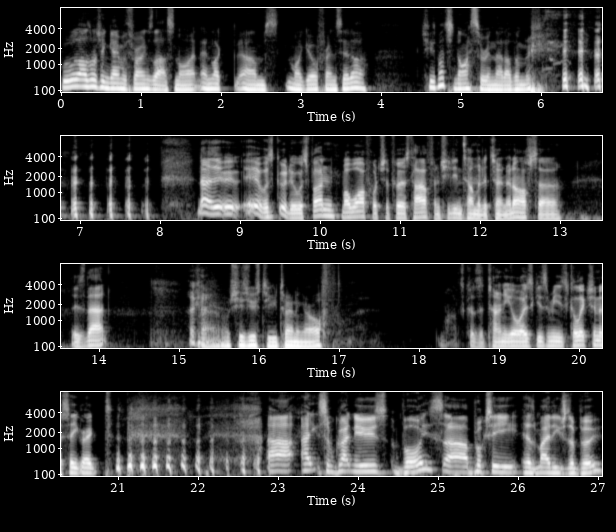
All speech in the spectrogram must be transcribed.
well, I was watching Game of Thrones last night, and like um, my girlfriend said, "Oh, she's much nicer in that other movie." No, it, it was good. It was fun. My wife watched the first half, and she didn't tell me to turn it off. So there's that. Okay. Well, she's used to you turning her off. Well, it's because Tony always gives me his collection of C grade. Uh, hey, some great news, boys. Uh, Brooksy has made his debut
